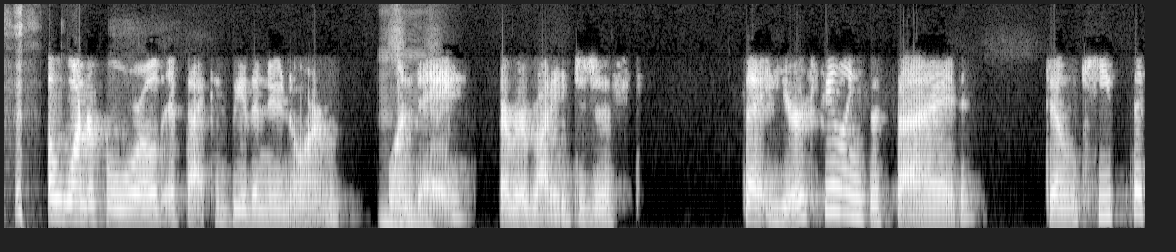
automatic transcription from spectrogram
a wonderful world if that could be the new norm mm-hmm. one day for everybody to just set your feelings aside. Don't keep the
